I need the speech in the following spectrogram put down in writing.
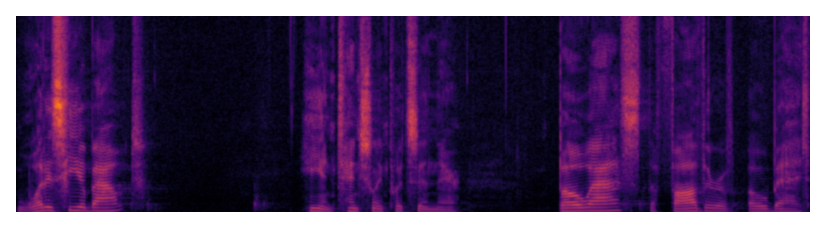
what is he about, he intentionally puts in there Boaz, the father of Obed,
